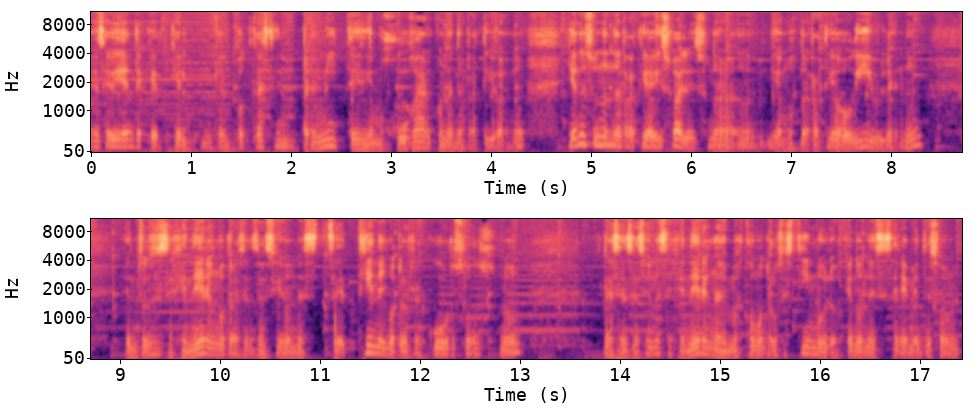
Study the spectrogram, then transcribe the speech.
es evidente que, el, podcasting permite digamos, jugar con la narrativa. ¿no? Ya no es una narrativa visual, es una digamos, narrativa audible. ¿no? Entonces se generan otras sensaciones, se tienen otros recursos. ¿no? Las sensaciones se generan además con otros estímulos que no necesariamente son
